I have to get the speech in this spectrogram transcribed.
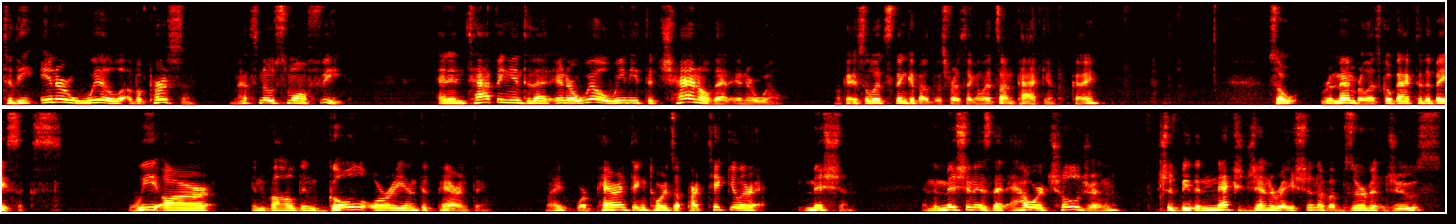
to the inner will of a person. And that's no small feat. And in tapping into that inner will, we need to channel that inner will. Okay, so let's think about this for a second. Let's unpack it, okay? So, remember, let's go back to the basics. We are involved in goal oriented parenting, right? We're parenting towards a particular mission. And the mission is that our children should be the next generation of observant Jews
